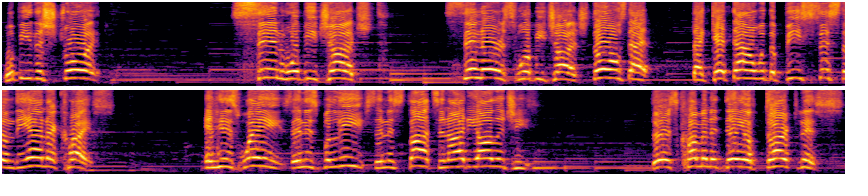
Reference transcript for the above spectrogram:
will be destroyed. Sin will be judged. Sinners will be judged. Those that, that get down with the beast system, the Antichrist, in his ways, in his beliefs, in his thoughts and ideologies. There is coming a day of darkness.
